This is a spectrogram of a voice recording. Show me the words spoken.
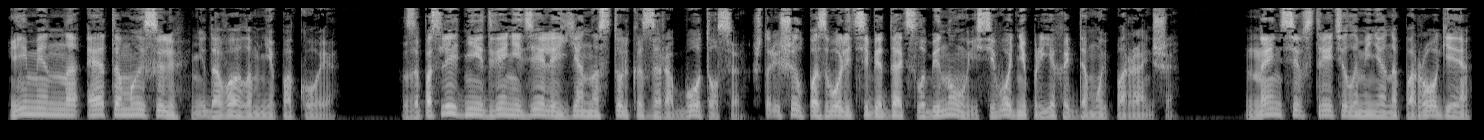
Именно эта мысль не давала мне покоя. За последние две недели я настолько заработался, что решил позволить себе дать слабину и сегодня приехать домой пораньше. Нэнси встретила меня на пороге,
